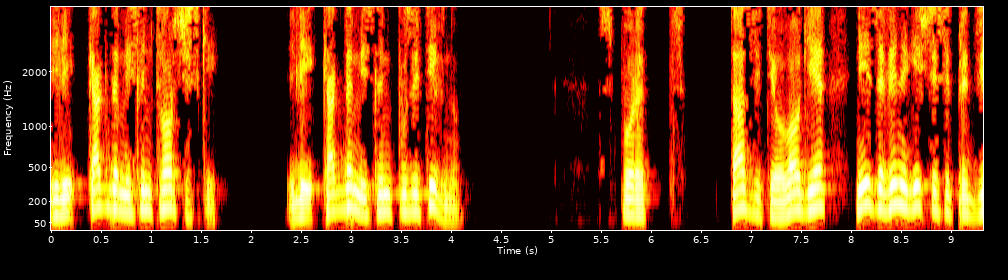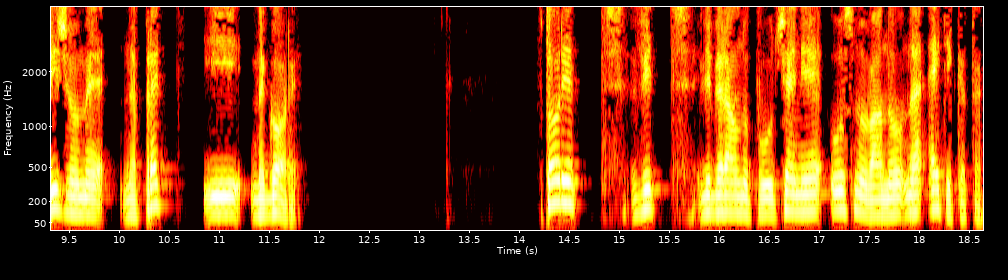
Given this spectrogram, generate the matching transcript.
Или как да мислим творчески? Или как да мислим позитивно? Според тази теология, ние завинаги ще се предвижваме напред и нагоре. Вторият вид либерално получение е основано на етиката.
